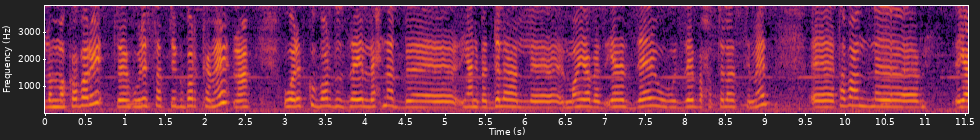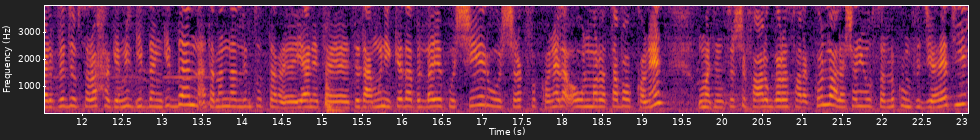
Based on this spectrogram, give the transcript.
لما كبرت ولسه بتكبر كمان. وريتكم برضو إزاي اللي إحنا ب... يعني بدلها المية بزقيها إزاي وإزاي بحط لها السماد. طبعا يعني الفيديو بصراحة جميل جدا جدا. أتمنى إن أنتوا يعني تدعموني كده بال like وال share والاشتراك في القناة. لو أول مرة تتابعوا القناة وما تنسوش تفعلوا الجرس على الكل علشان يوصل لكم فيديوهاتي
